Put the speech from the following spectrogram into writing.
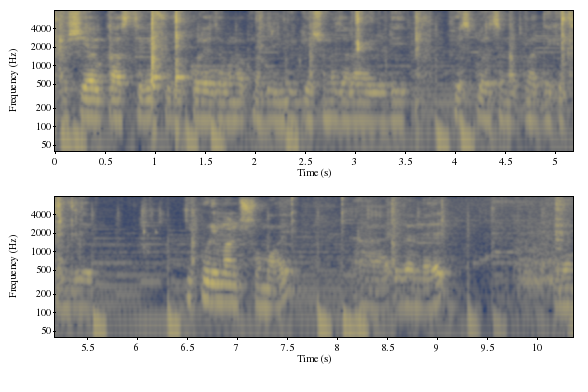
অফিসিয়াল কাজ থেকে শুরু করে যেমন আপনাদের ইমিগ্রেশনে যারা অলরেডি ফেস করেছেন, আপনারা দেখেছেন যে কি পরিমাণ সময় এরা নেয় এবং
